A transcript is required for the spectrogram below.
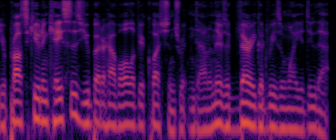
you're prosecuting cases, you better have all of your questions written down. And there's a very good reason why you do that.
